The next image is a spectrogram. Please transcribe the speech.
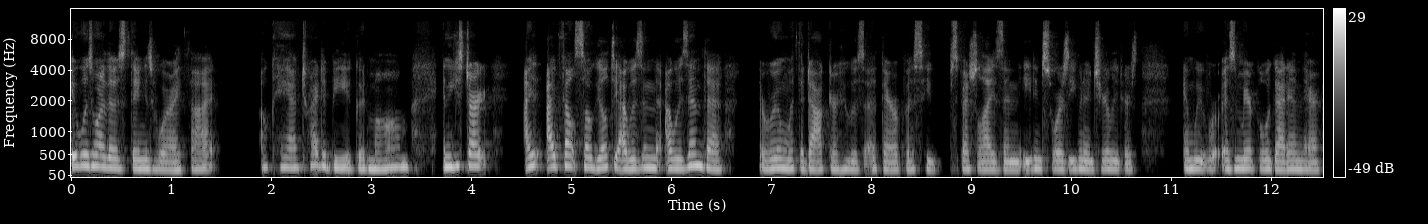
it was one of those things where I thought, okay, I've tried to be a good mom. And you start I, I felt so guilty. I was in I was in the the room with the doctor who was a therapist. He specialized in eating disorders, even in cheerleaders. And we were, as a miracle, we got in there.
